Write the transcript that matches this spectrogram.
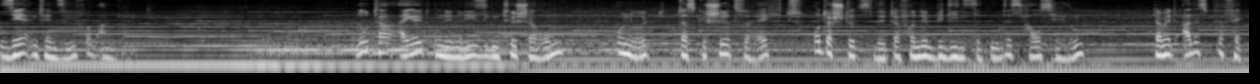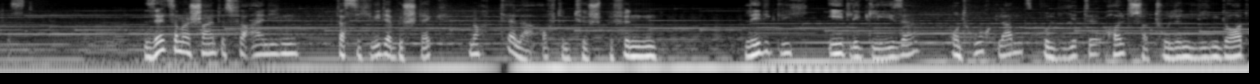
sehr intensiv und angeregt. Lothar eilt um den riesigen Tisch herum und rückt das Geschirr zurecht, unterstützt wird er von den Bediensteten des Hausherrn, damit alles perfekt ist. Seltsam erscheint es für einigen, dass sich weder Besteck noch Teller auf dem Tisch befinden, lediglich edle Gläser und hochglanzpolierte Holzschatullen liegen dort,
